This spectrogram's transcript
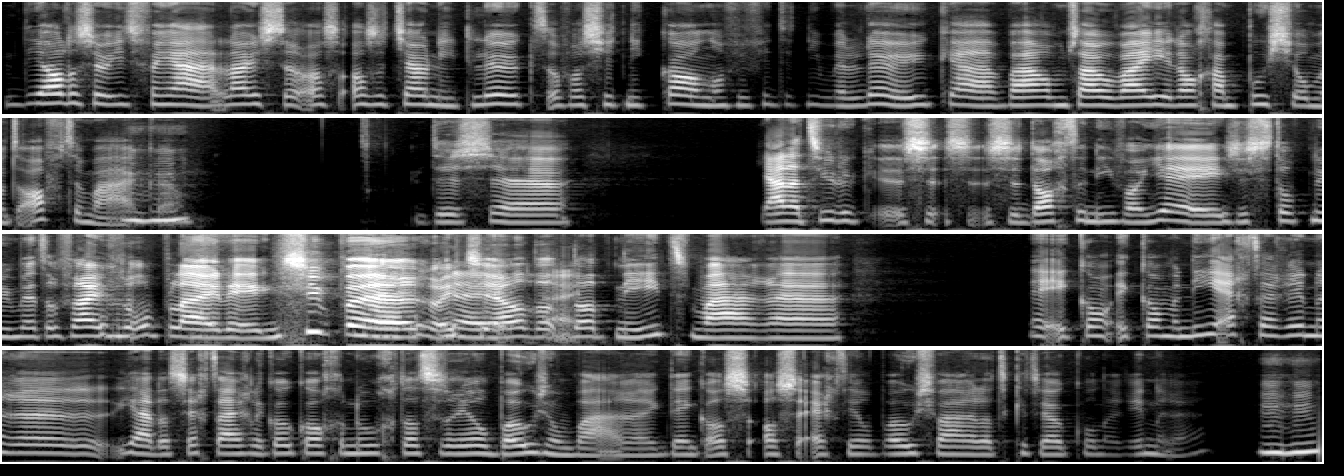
die hadden zoiets van, ja, luister, als, als het jou niet lukt... of als je het niet kan of je vindt het niet meer leuk... ja, waarom zouden wij je dan gaan pushen om het af te maken? Mhm. Dus eh, ja, natuurlijk, eh, ze, ze, ze dachten niet van... jee, ze stopt nu met een vijfde opleiding. Super, Nee, weet nee, je wel, dat, nee. dat niet. Maar nee, ik kan, ik kan me niet echt herinneren... ja, dat zegt eigenlijk ook al genoeg dat ze er heel boos om waren. Ik denk als, als ze echt heel boos waren, dat ik het wel kon herinneren. Mhm.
